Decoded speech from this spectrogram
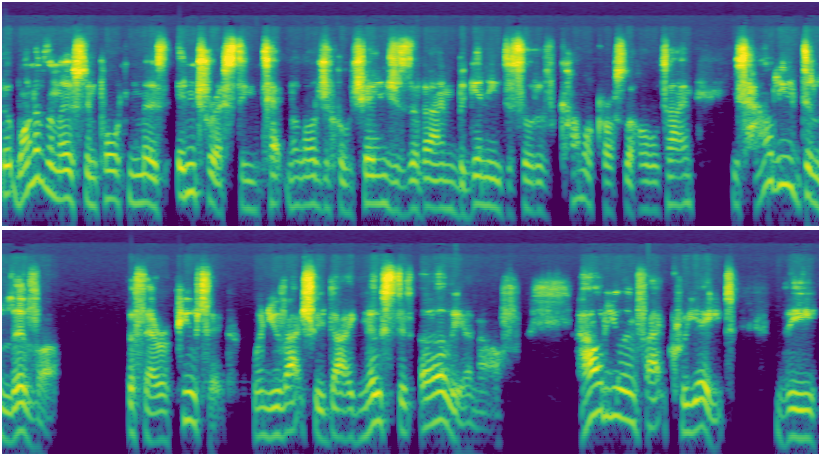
But one of the most important, most interesting technological changes that I'm beginning to sort of come across the whole time is how do you deliver the therapeutic when you've actually diagnosed it early enough? How do you, in fact, create the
